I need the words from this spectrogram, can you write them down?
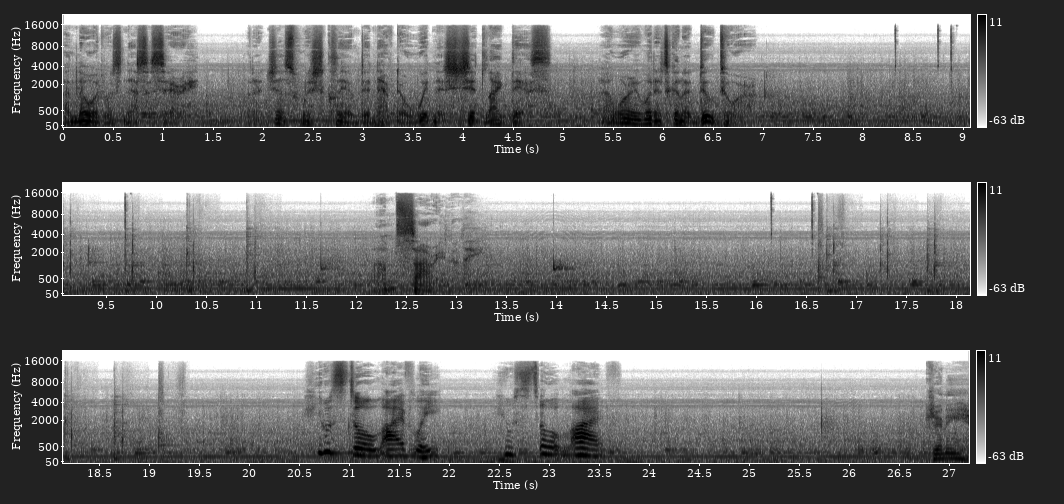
I know it was necessary, but I just wish Clem didn't have to witness shit like this. I worry what it's gonna do to her. I'm sorry, was still alive, Lee. He was still alive. Kenny,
